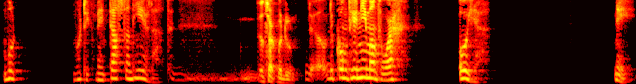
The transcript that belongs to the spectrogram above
Moet, moet ik mijn tas dan hier laten? Dat zou ik maar doen. er komt hier niemand hoor. Oh ja. Nee.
